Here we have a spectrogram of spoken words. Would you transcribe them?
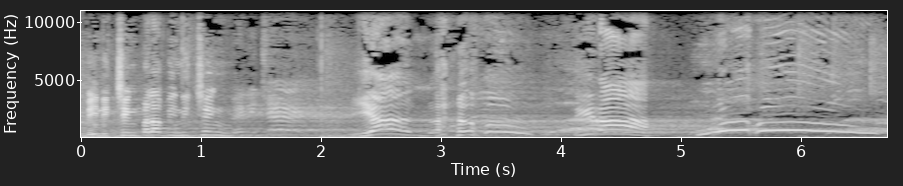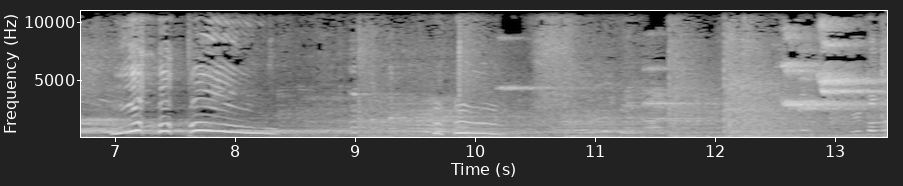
Binicheng pala, binicheng. Yan! Tira! Woohoo! Woohoo! May mga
